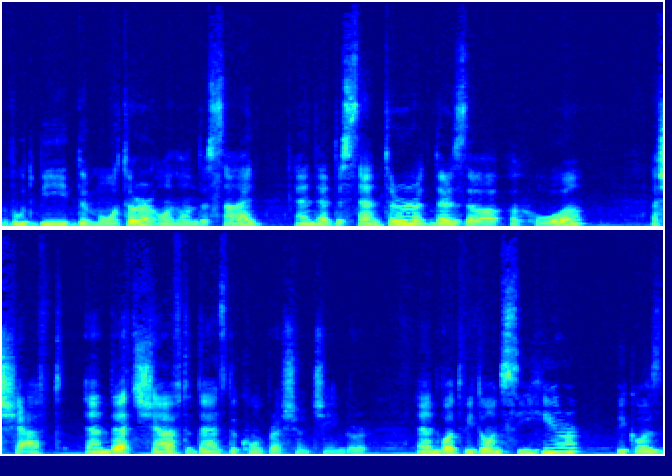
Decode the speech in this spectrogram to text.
would be the motor on, on the side. And at the center, there's a, a hole, a shaft, and that shaft that's the compression chamber. And what we don't see here because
